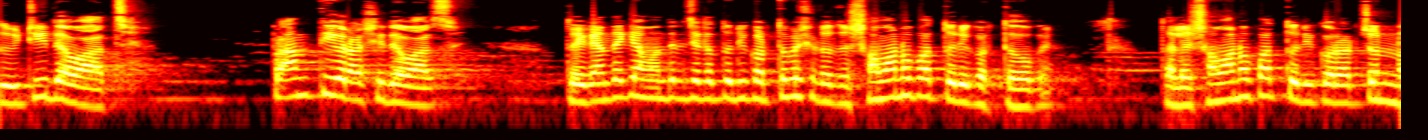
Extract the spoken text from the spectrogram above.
দুইটি দেওয়া আছে। প্রান্তীয় রাশি দেওয়া আছে। তো এখান থেকে আমাদের যেটা তৈরি করতে হবে সেটা হচ্ছে সমানুপাত তৈরি করতে হবে। তাহলে সমানুপাত তৈরি করার জন্য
